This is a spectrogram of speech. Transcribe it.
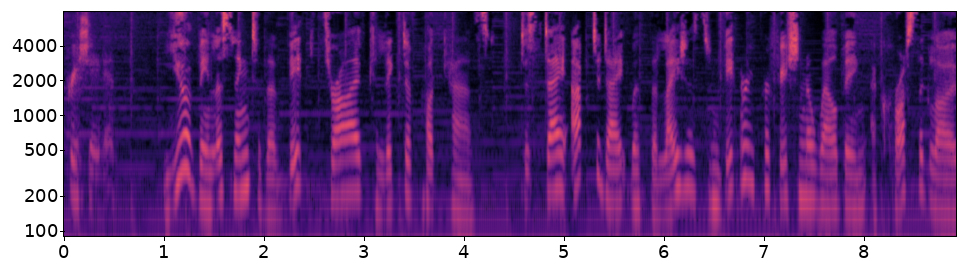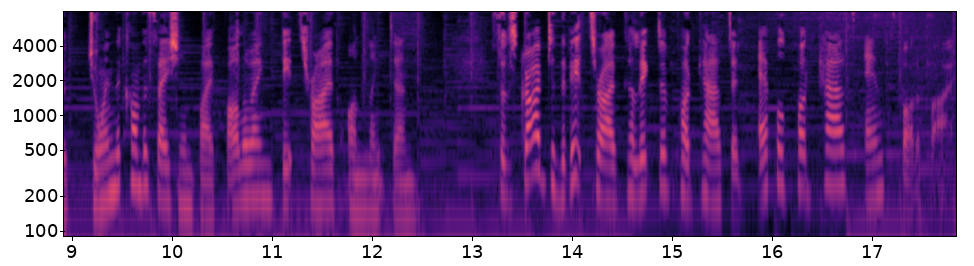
Appreciate it. You have been listening to the Vet Thrive Collective podcast. To stay up to date with the latest in veterinary professional well-being across the globe, join the conversation by following Vet Thrive on LinkedIn. Subscribe to the Vet Thrive Collective podcast at Apple Podcasts and Spotify.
